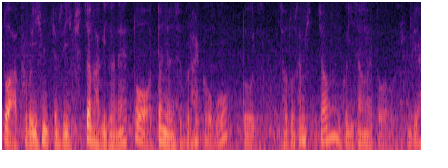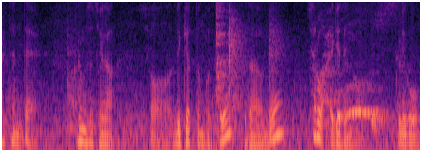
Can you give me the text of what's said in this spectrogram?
또 앞으로 26점에서 27점 가기 전에 또 어떤 연습을 할 거고 또 저도 30점 그 이상을 또 준비할 텐데 그러면서 제가 어, 느꼈던 것들 그 다음에 새로 알게 된 거 그리고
